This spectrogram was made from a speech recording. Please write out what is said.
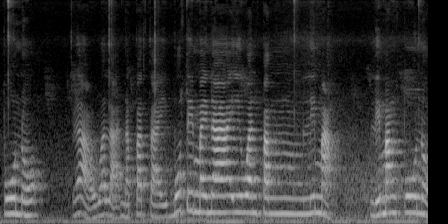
puno. Yeah, wala, napatay. Buti may naiwan pang lima. Limang puno.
